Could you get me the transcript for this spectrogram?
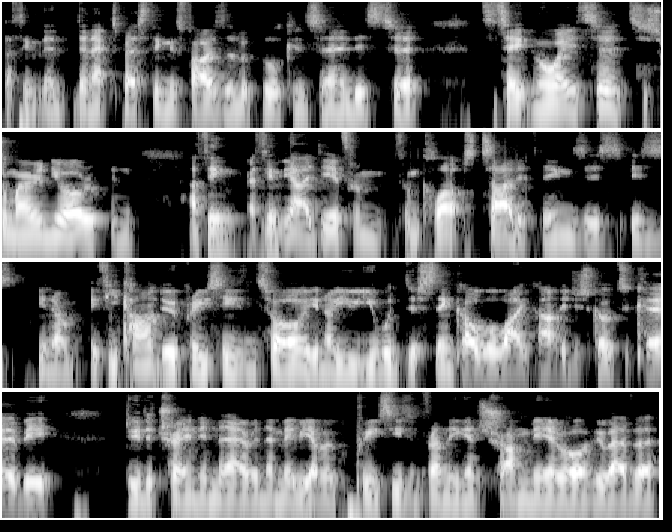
I think the, the next best thing, as far as Liverpool are concerned, is to to take them away to, to somewhere in Europe. And I think I think the idea from from Klopp's side of things is is you know if you can't do a preseason tour, you know you, you would just think, oh well, why can't they just go to Kirkby, do the training there, and then maybe have a preseason friendly against Tranmere or whoever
